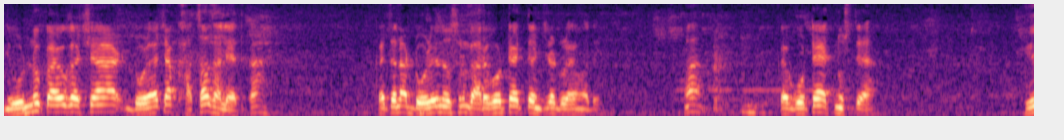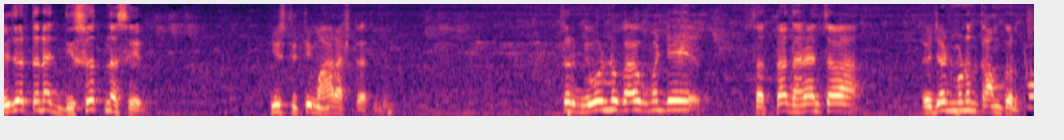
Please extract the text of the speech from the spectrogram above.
निवडणूक आयोगाच्या डोळ्याच्या खाचा झाल्या आहेत का काय त्यांना डोळे नसून गारगोट्या आहेत त्यांच्या डोळ्यामध्ये? हां? काय गोट्या आहेत नुसत्या? हे जर त्यांना दिसत नसेल ही स्थिती महाराष्ट्रातली. तर निवडणूक आयोग म्हणजे सत्ताधाऱ्यांचा एजंट म्हणून काम करतो.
